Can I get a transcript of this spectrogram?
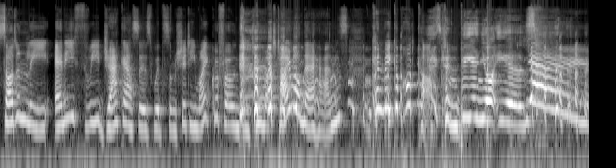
Suddenly, any three jackasses with some shitty microphones and too much time on their hands can make a podcast. Can be in your ears. Yay!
